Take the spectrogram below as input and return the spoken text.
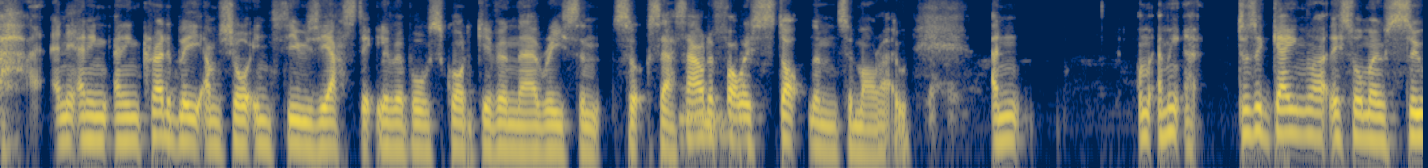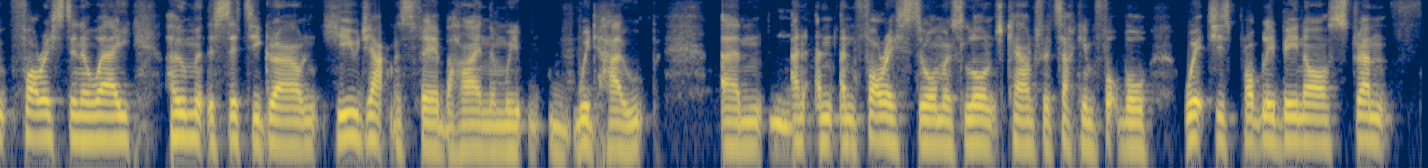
and, and incredibly, I'm sure, enthusiastic Liverpool squad given their recent success. How do. Forest stop them tomorrow? And I mean, does a game like this almost suit Forest in a way? Home at the City Ground, huge atmosphere behind them. We would hope, um, mm. and, and and Forest to almost launch counter-attacking football, which has probably been our strength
